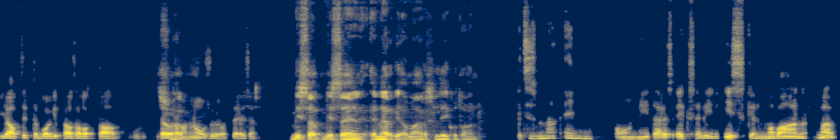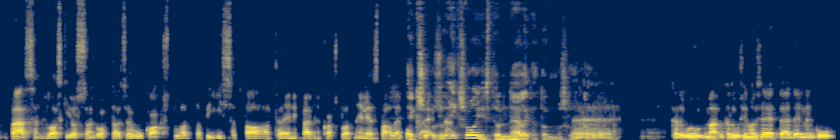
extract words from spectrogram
ja sitten voikin taas aloittaa seuraavan nousujohteisen. Missä, missä energiamäärässä liikutaan? Itse asiassa mä en ole niitä edes Exceliin iskenyt. Mä vaan, mä päässäni laskin jossain kohtaa, että se on joku 2500 treenipäivänä, 2400 lepopäivänä. Eikö, eikö oikeasti ole nälkä tuommoisella? Öö, kato, kun, mä, kato, kun siinä oli se, että, että ennen kuin,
